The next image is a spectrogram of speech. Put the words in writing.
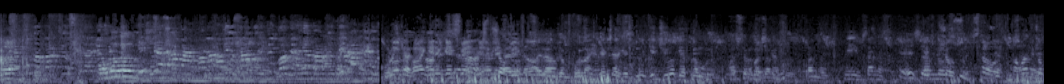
Buradan Deprem oluyor. İyiyim sen nasılsın? Geçmiş olsun. Sağ ol. Aman çok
